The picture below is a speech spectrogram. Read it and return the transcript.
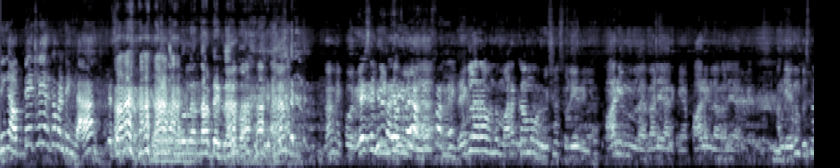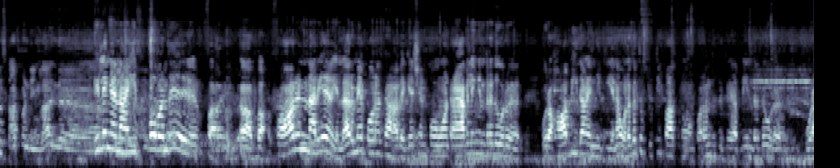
நீங்க அப்டேட்லயே இருக்க மாட்டீங்களா? ஊர்ல இருந்தா அப்டேட்ல இருக்கும் மேம் இப்போ ரீசெண்ட் இன்டர்வியூல ரெகுலரா வந்து மறக்காம ஒரு விஷயம் சொல்லிடுறீங்க. ஃபாரின்ல வேலையா இருக்கேன் ஃபாரின்ல வேலையா இருக்கேன். அங்க எதுவும் பிசினஸ் ஸ்டார்ட் பண்ணீங்களா? இந்த இல்லைங்க நான் இப்போ வந்து ஃபாரின் நிறைய எல்லாருமே போகிறதா வெக்கேஷன் போவோம் ட்ராவலிங்ன்றது ஒரு ஒரு ஹாபி தான் இன்னைக்கு. ஏன்னா உலகத்தை சுற்றி பார்க்கணும் பிறந்ததுக்கு அப்படின்றது ஒரு ஒரு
